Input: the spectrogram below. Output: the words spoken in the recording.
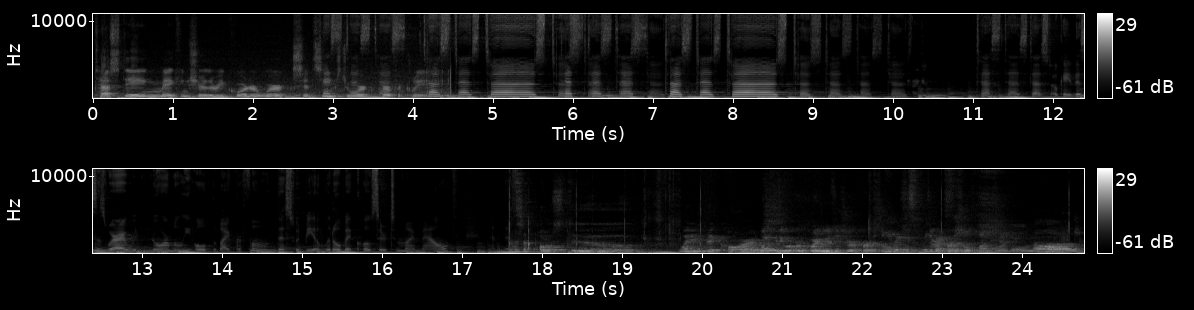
Testing, making sure the recorder works. It seems to work perfectly. Test, test, test, test, test, test, test, test, test, test, test, test, test. Test, test, test. Okay, this is where I would normally hold the microphone. This would be a little bit closer to my mouth. And It's this supposed to, when it records, What we were recording was just a rehearsal. We were just It's a rehearsal function. oh, Of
